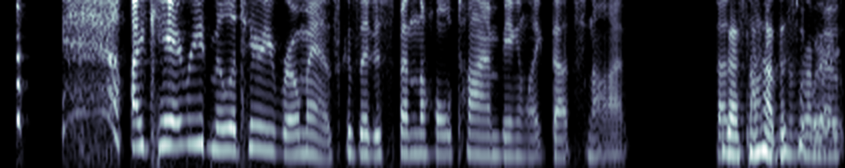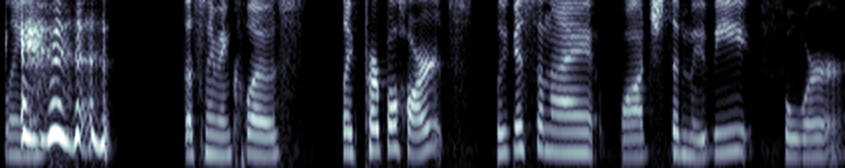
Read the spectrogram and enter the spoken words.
I can't read military romance because I just spend the whole time being like, "That's not. That's, not how this will work. remotely. that's not even close." Like Purple Hearts, Lucas and I watched the movie for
